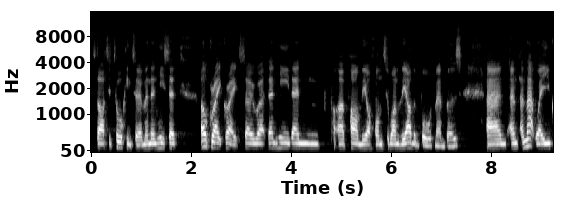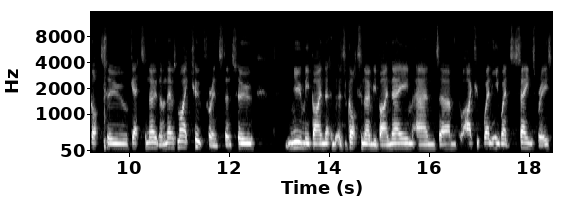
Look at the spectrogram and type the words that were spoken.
started talking to him, and then he said, "Oh, great, great." So uh, then he then uh, palmed me off onto one of the other board members, and and and that way you got to get to know them. And there was Mike Coupe, for instance, who knew me by has got to know me by name, and um, I could when he went to Sainsbury's.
